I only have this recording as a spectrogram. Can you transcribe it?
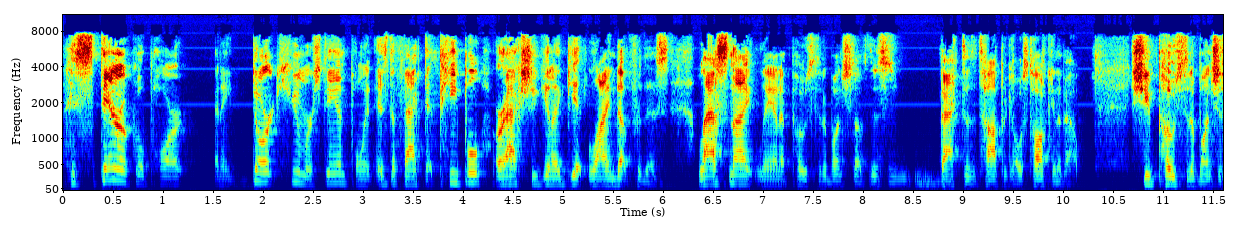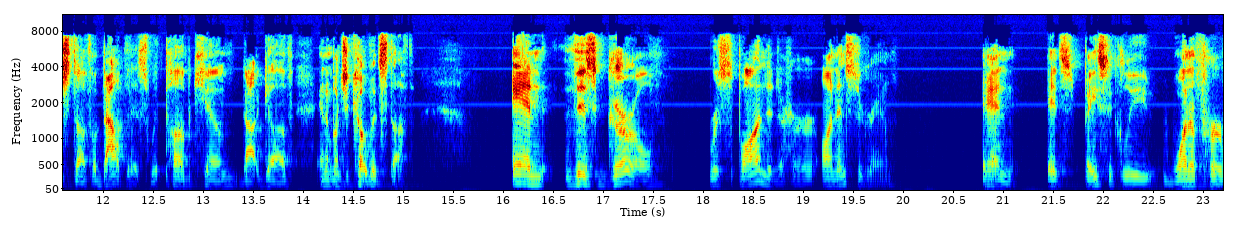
hysterical part and a dark humor standpoint is the fact that people are actually going to get lined up for this. Last night, Lana posted a bunch of stuff. This is back to the topic I was talking about. She posted a bunch of stuff about this with pubchem.gov and a bunch of COVID stuff. And this girl responded to her on Instagram. And it's basically one of her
